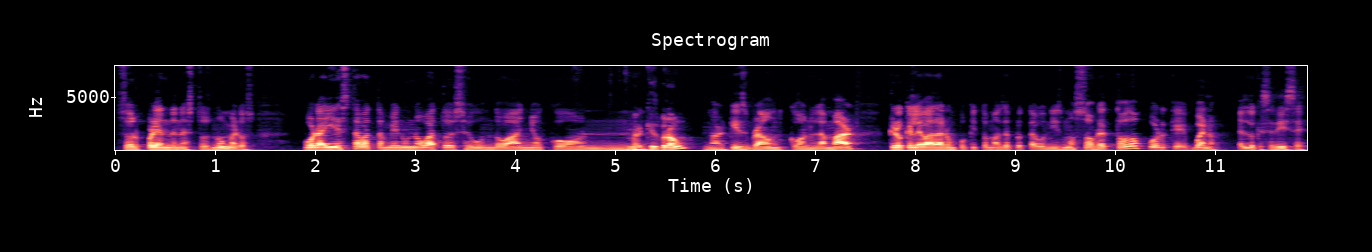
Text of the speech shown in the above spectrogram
sorprenden estos números. Por ahí estaba también un novato de segundo año con Marquis Brown. Marquise Brown con Lamar. Creo que le va a dar un poquito más de protagonismo, sobre todo porque, bueno, es lo que se dice.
